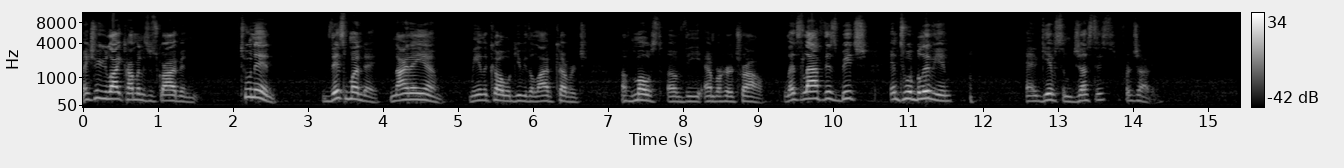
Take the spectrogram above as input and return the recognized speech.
Make sure you like, comment, and subscribe, and tune in this Monday, 9 a.m. Me and the Co will give you the live coverage of most of the Amber Heard trial. Let's laugh this bitch into oblivion and give some justice for Johnny.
